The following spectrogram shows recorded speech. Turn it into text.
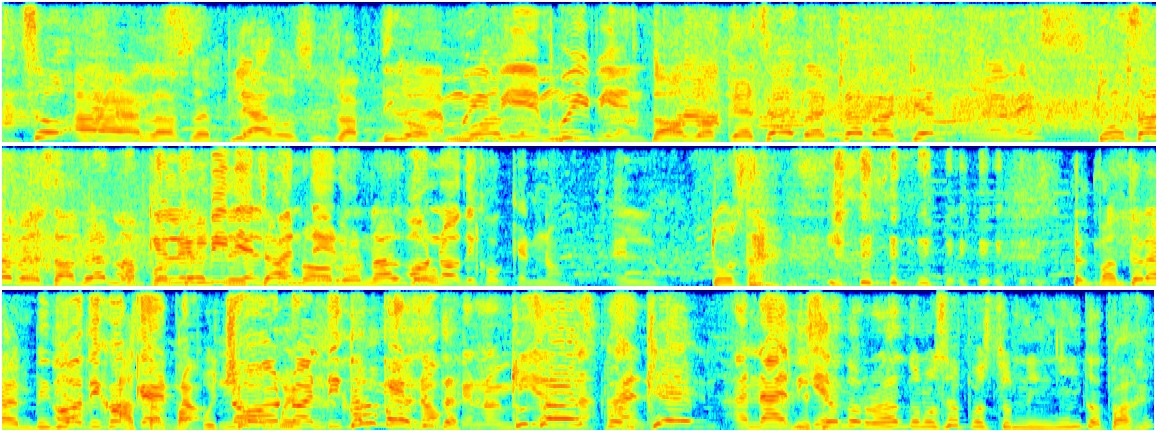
dazo a ¿Ya los empleados. O sea, digo, Ah, muy no- bien, muy bien. No, lo que sea de cada quien. ¿Ya ves? Tú sabes, Adriana, por qué el Cristiano. Ronaldo. Oh, no, dijo que no. Él no. Tú el Pantera envidia Oh, dijo hasta que no. papuchón, No, no, él dijo que no, que no ¿Tú envidia sabes a- por qué a nadie. Cristiano Ronaldo no se ha puesto ningún tatuaje?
